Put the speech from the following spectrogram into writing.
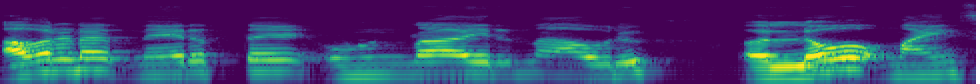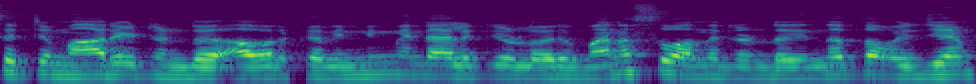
അവരുടെ നേരത്തെ ഉണ്ടായിരുന്ന ആ ഒരു ലോ മൈൻഡ് സെറ്റ് മാറിയിട്ടുണ്ട്. അവർക്ക് വിന്നിങ് മെന്റാലിറ്റി ഉള്ള ഒരു മനസ്സ് വന്നിട്ടുണ്ട്. ഇന്നത്തെ വിജയം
